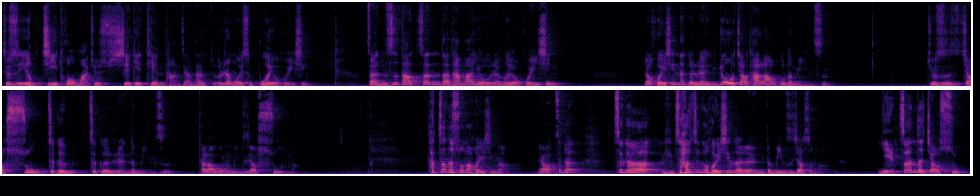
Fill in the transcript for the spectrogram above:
就是一种寄托嘛，就是写给天堂这样，他就认为是不会有回信。怎知道真的他妈有人会有回信？要回信那个人又叫她老公的名字，就是叫树这个这个人的名字，她老公的名字叫树嘛。她真的收到回信了，然后这个这个 你知道这个回信的人的名字叫什么？也真的叫树，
